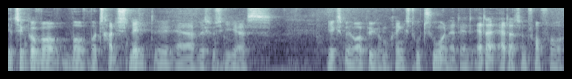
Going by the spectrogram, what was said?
Jeg tænker på, hvor, hvor, hvor traditionelt øh, er, hvad skal jeg sige, jeres virksomhed opbygget omkring strukturen. Er, er, er, der, er der sådan en form for,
